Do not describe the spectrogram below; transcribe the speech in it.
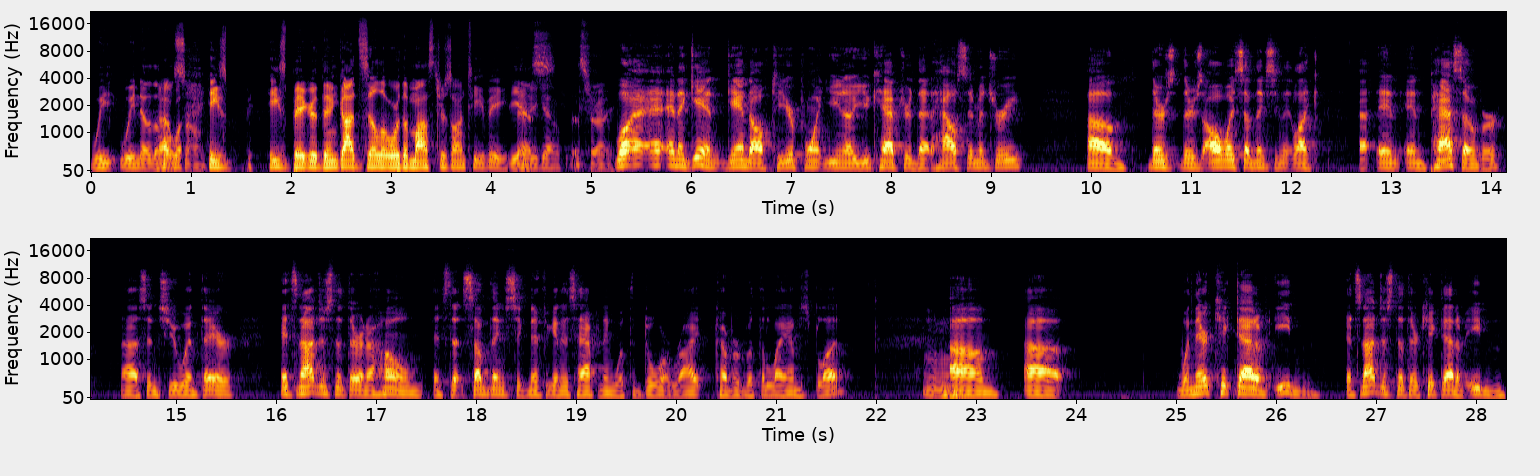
We we know the Uh, whole song. He's he's bigger than Godzilla or the monsters on TV. yes, There you go. that's right. Well, a- a- and again, Gandalf, to your point, you know, you captured that house imagery. Um, there's there's always something significant, like uh, in in Passover, uh, since you went there. It's not just that they're in a home; it's that something significant is happening with the door, right, covered with the lamb's blood. Um, uh, when they're kicked out of Eden, it's not just that they're kicked out of Eden;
